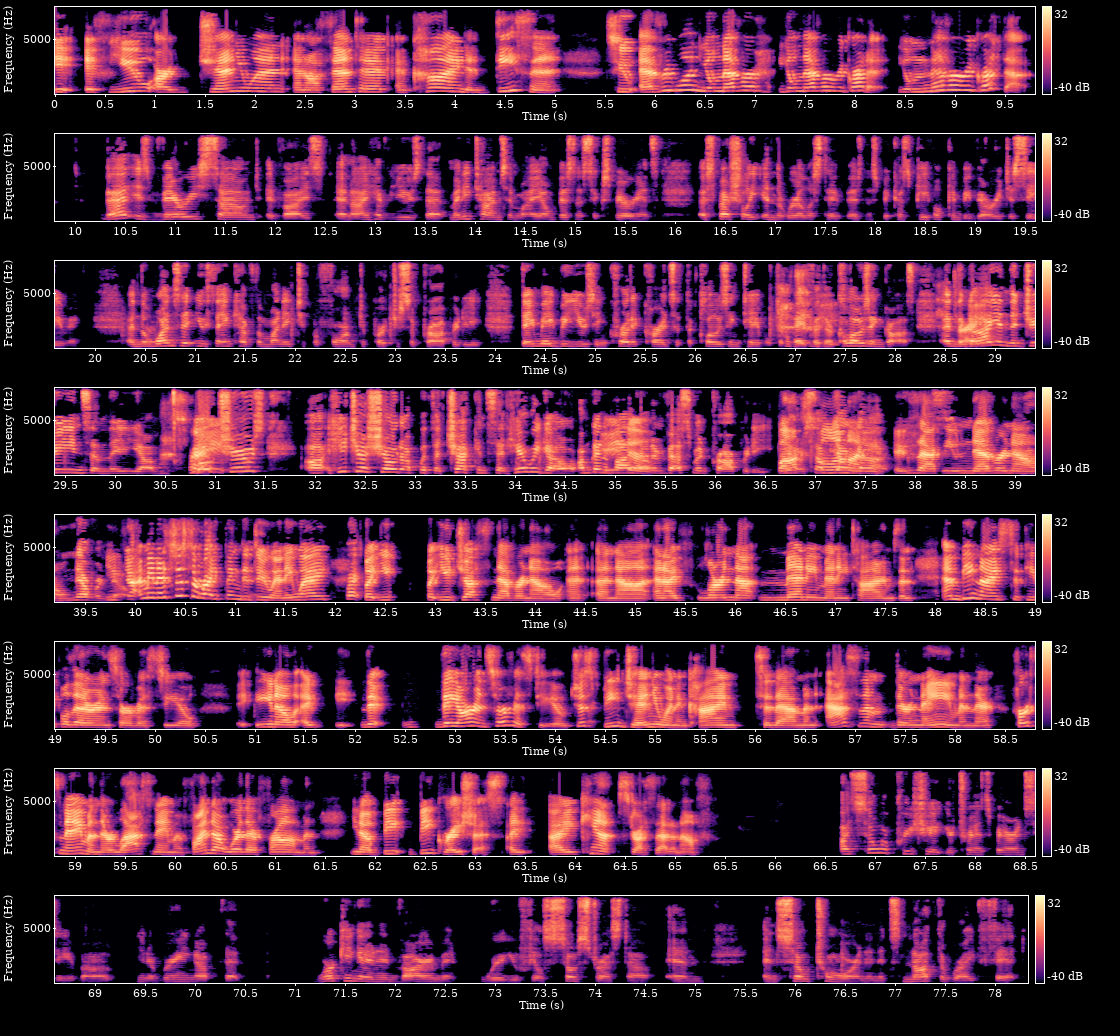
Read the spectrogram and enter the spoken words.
if you are genuine and authentic and kind and decent to everyone, you'll never you'll never regret it. You'll never regret that. That is very sound advice, and I have used that many times in my own business experience, especially in the real estate business, because people can be very deceiving. And the ones that you think have the money to perform to purchase a property, they may be using credit cards at the closing table to pay for their closing costs. And the That's guy in the jeans and the um, boat shoes, uh, he just showed up with a check and said, "Here we go. I'm going to buy go. that investment property." You know, Box some full of money. guy. Exactly. You never know. You never know. You, I mean, it's just the right thing to do anyway. Right. But you, but you just never know, and and uh, and I've learned that many many times. And and be nice to people that are in service to you. You know, I, they they are in service to you. Just be genuine and kind to them, and ask them their name and their first name and their last name, and find out where they're from. And you know, be be gracious. I I can't stress that enough. I so appreciate your transparency about, you know, bringing up that working in an environment where you feel so stressed out and and so torn and it's not the right fit.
